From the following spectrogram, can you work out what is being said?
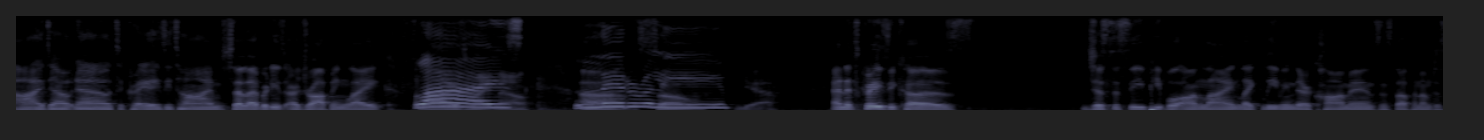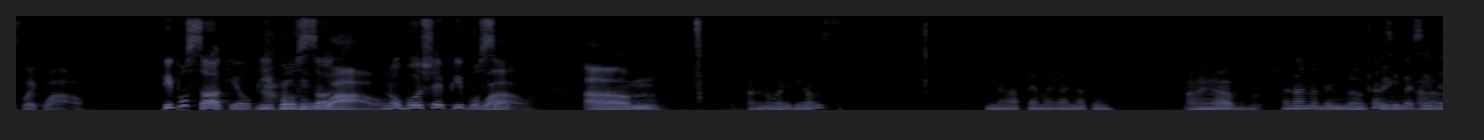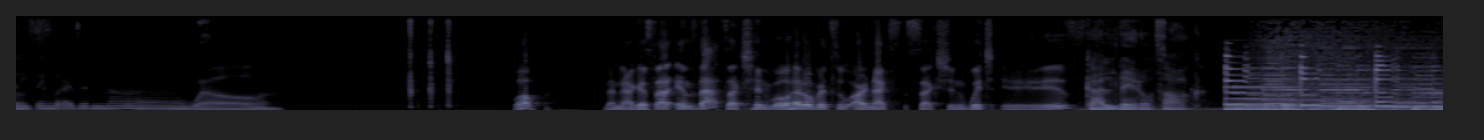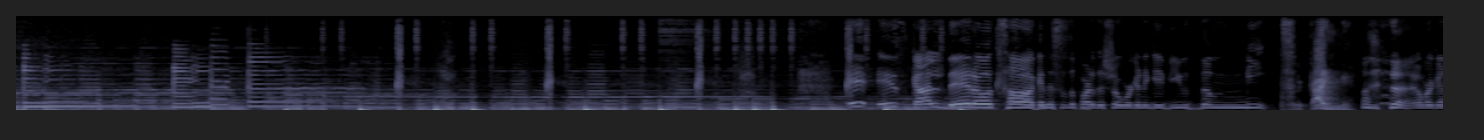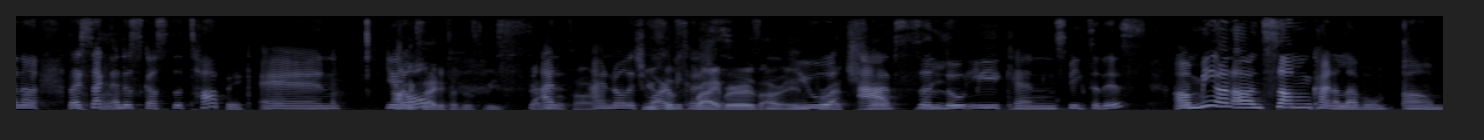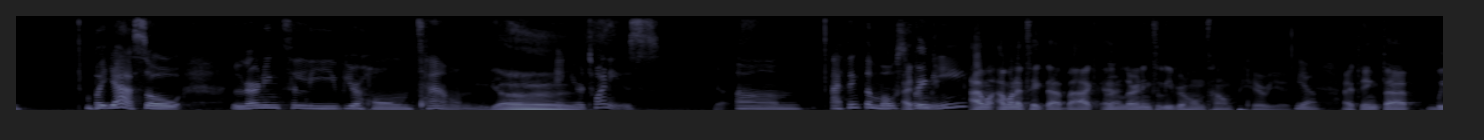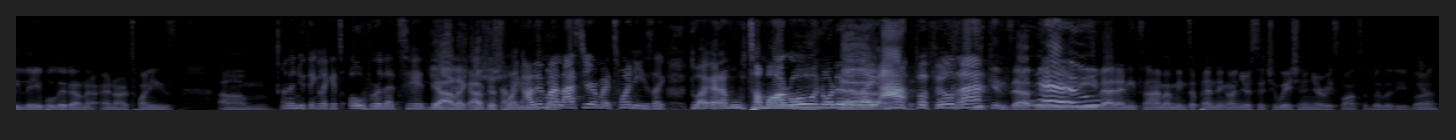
I don't know. It's a crazy time. Celebrities are dropping like flies, Flies. right now. Uh, Literally. so, yeah, and it's crazy because just to see people online like leaving their comments and stuff, and I'm just like, wow. People suck, yo. People suck. Wow. No bullshit. People wow. suck. Um, I don't know anything else. Nah, fam. I got nothing. I have I got nothing. I'm trying to see if I saved as anything, but I did not. well. Well, then I guess that ends that section. We'll head over to our next section, which is Caldero Talk. Is Talk, and this is the part of the show we're gonna give you the meat, and we're gonna dissect and discuss the topic. And you know, I'm excited for this week's I, Talk. I know that you, You are subscribers because are in you for a absolutely can speak to this. Um, me on on some kind of level. Um, but yeah, so learning to leave your hometown yes. in your twenties. Yes. Um, I think the most I for think me, I want I want to take that back and ahead. learning to leave your hometown. Period. yeah. I think that we labeled it in our, in our 20s. Um, And then you think like it's over. That's it. Yeah, like after your shot. Like 20, I'm in my last year of my twenties. Like, do I gotta move tomorrow in order to like ah fulfill that? you can definitely No. leave at any time. I mean, depending on your situation and your responsibility. But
